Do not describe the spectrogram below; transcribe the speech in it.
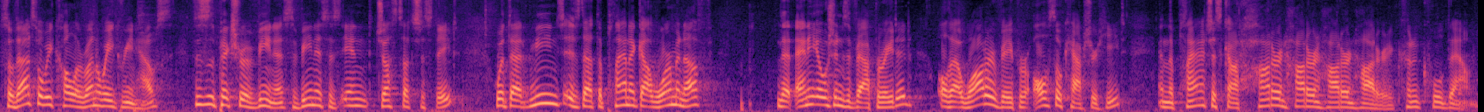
So that's what we call a runaway greenhouse. This is a picture of Venus. Venus is in just such a state. What that means is that the planet got warm enough that any oceans evaporated, all that water vapor also captured heat, and the planet just got hotter and hotter and hotter and hotter. It couldn't cool down.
